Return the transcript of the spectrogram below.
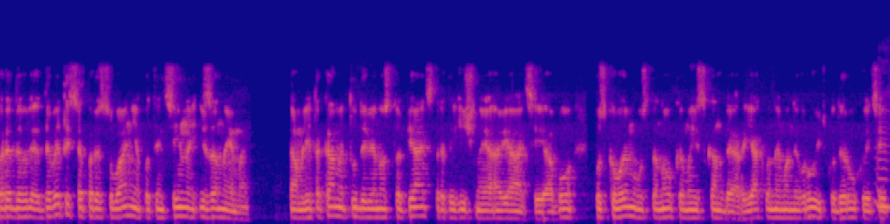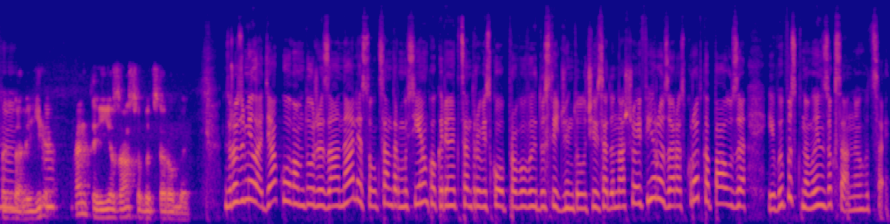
Передивитися пересування потенційне і за ними. там літаками Ту-95 стратегічної авіації або пусковими установками Іскандер, як вони маневрують, куди рухаються і так далі. Є інструменти і є засоби це робити. Зрозуміло. Дякую вам дуже за аналіз. Олександр Мусієнко, керівник центру військово-правових досліджень, долучився до нашого ефіру. Зараз коротка пауза і випуск новин з Оксаною Гуцайт.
